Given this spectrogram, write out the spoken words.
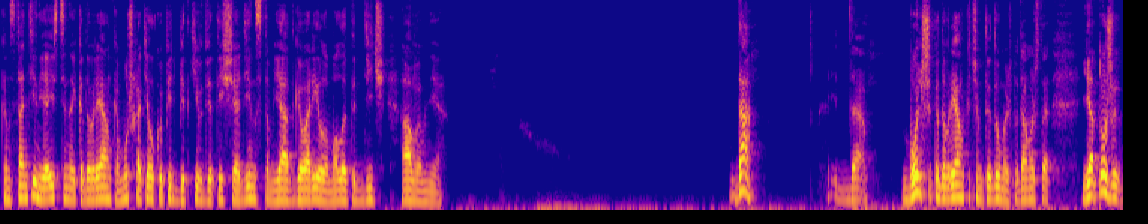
Константин, я истинная кадаврианка. Муж хотел купить битки в 2011-м. Я отговорила, мол, это дичь, а вы мне. Да. Да. Больше кадаврианка, чем ты думаешь, потому что я тоже,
